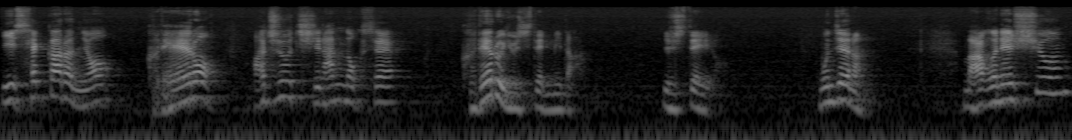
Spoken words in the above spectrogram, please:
이 색깔은요. 그대로 아주 진한 녹색 그대로 유지됩니다. 유지돼요. 문제는 마그네슘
